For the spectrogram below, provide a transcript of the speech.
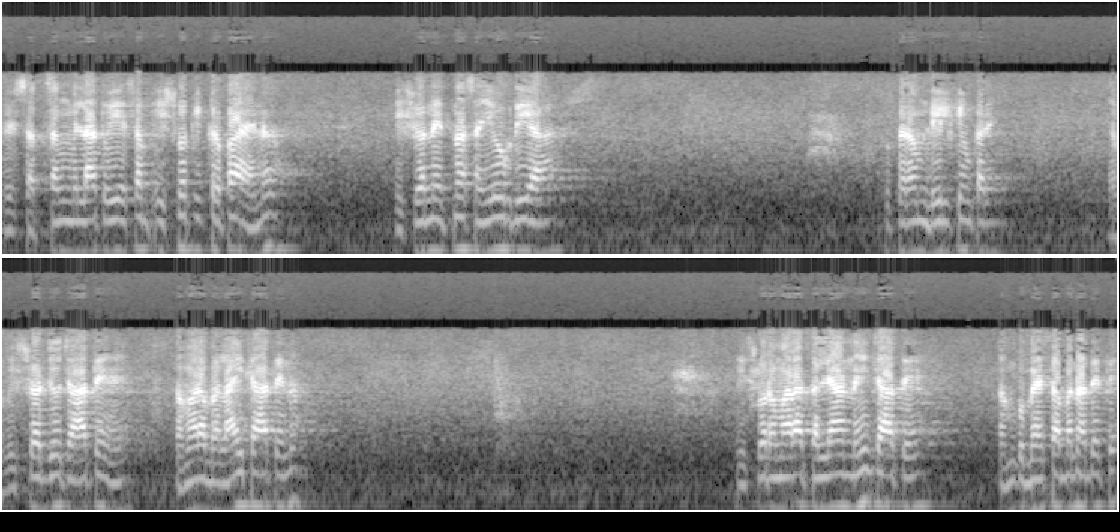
फिर सत्संग मिला तो ये सब ईश्वर की कृपा है ना? ईश्वर ने इतना संयोग दिया। तो फिर हम डील क्यों करें? जब ईश्वर जो चाहते हैं तो हमारा भलाई चाहते ना? ईश्वर हमारा कल्याण नहीं चाहते तो हमको भैंसा बना देते।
